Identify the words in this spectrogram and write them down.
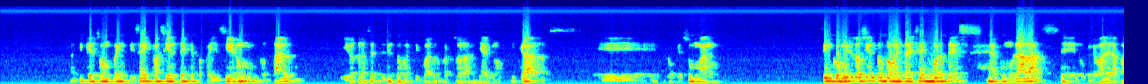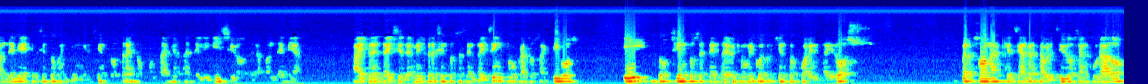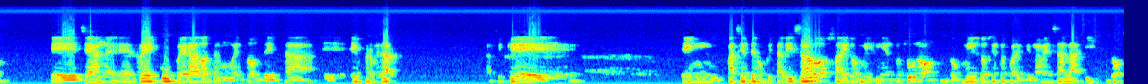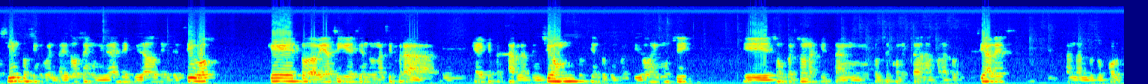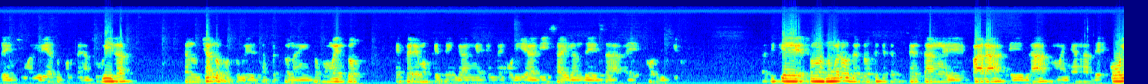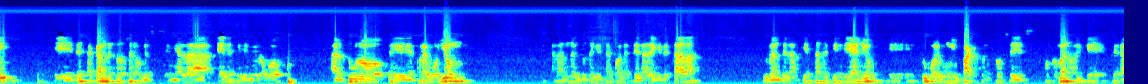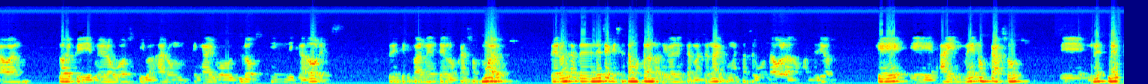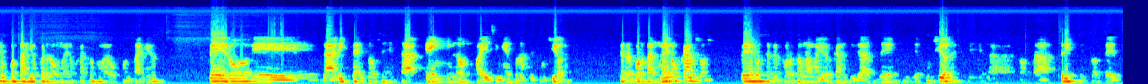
Así que son 26 pacientes que fallecieron en total y otras 724 personas diagnosticadas, lo que suman 5.296 muertes acumuladas en lo que va de la pandemia y 321.103 los contagios desde el inicio de la pandemia. Hay 37.365 casos activos y 278.442 personas que se han restablecido, se han curado, se han eh, recuperado hasta el momento de esta eh, enfermedad. Así que en pacientes hospitalizados hay 2.501, 2.249 en sala y 252 en unidades de cuidados intensivos que todavía sigue siendo una cifra eh, que hay que prestarle atención, 252 en UCI, eh, son personas que están entonces conectadas a aparatos especiales, están dando soporte, en su mayoría soporte a su vida, están luchando por su vida estas personas en estos momentos, esperemos que tengan eh, mejoría y salgan de esa condición. Así que son los números entonces que se presentan para la mañana de hoy. Eh, destacando entonces lo que señala el epidemiólogo Arturo eh, Rebollón, hablando entonces que esta cuarentena decretada durante las fiestas de fin de año eh, tuvo algún impacto, entonces por lo menos el que esperaban los epidemiólogos y bajaron en algo los indicadores, principalmente en los casos nuevos. Pero es la tendencia que se está mostrando a nivel internacional con esta segunda ola, don Juan de Dios, que hay menos casos eh, menos contagios, perdón, menos casos nuevos contagios, pero eh, la arista entonces está en los fallecimientos, las defunciones. Se reportan menos casos, pero se reporta una mayor cantidad de defunciones. La nota triste, entonces,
